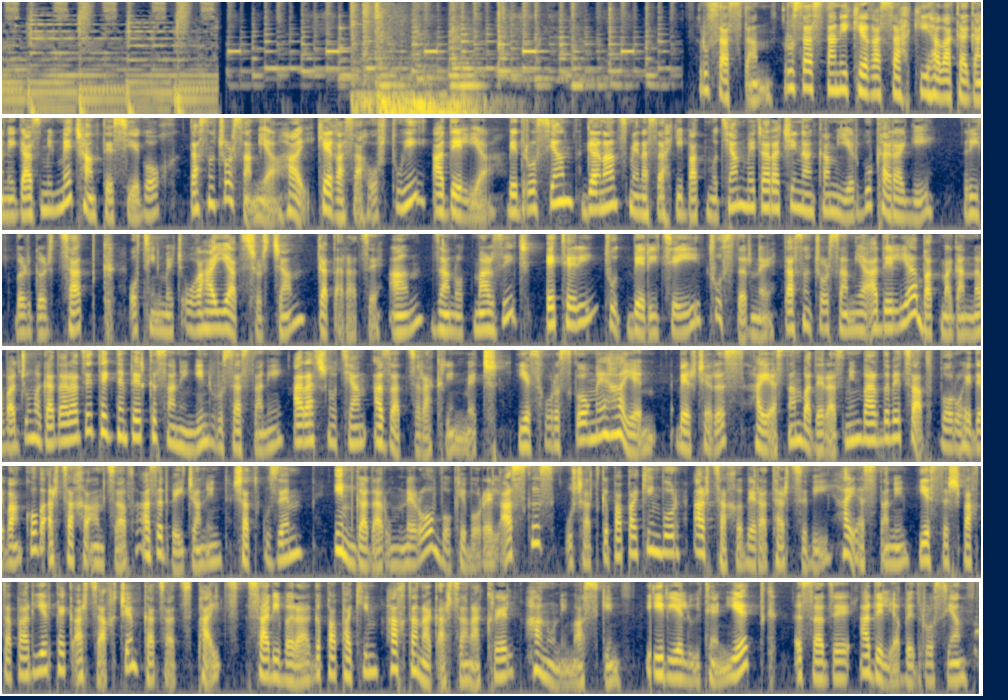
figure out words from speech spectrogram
Ռուսաստան Ռուսաստանի Քեղասահքի հավաքականի գազմին մեջ հանդես եկող 14-ամյա հայ Քեղասահորտուհի Ադելիա Պետրոսյան գանանց մենասահքի պատմության մեջ առաջին անգամ երկու քարագի Ռիթբուրգեր ցածկ օթին մեջ ուղահայաց շրջան կատարած է ան ցանոթ մարզիչ էթերի թուտ բերիցեի թուստերնե 14-ամյա Ադելիա բատմական նվաճումը կատարած է դեկտեմբեր 25-ին Ռուսաստանի առաջնության ազատ ծրագրին մեջ Ես հորս կողմե հայ եմ։ Վերջերս Հայաստան բادرազմին բարդվեցավ, որը հետևանքով Արցախը անցավ Ադրբեջանին։ Շատ կուզեմ իմ գդարումներով ողջորել ասկս ու շատ կպապակին որ Արցախը վերադարձվի Հայաստանին։ Ես դժբախտաբար երբեք Արցախ չեմ կացած, բայց սարի վրա գպապակիմ հաղթանակ արցանակրել հանունի մասկին։ Իր ելույթեն յետք ասած է Ադելիա Պետրոսյան։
